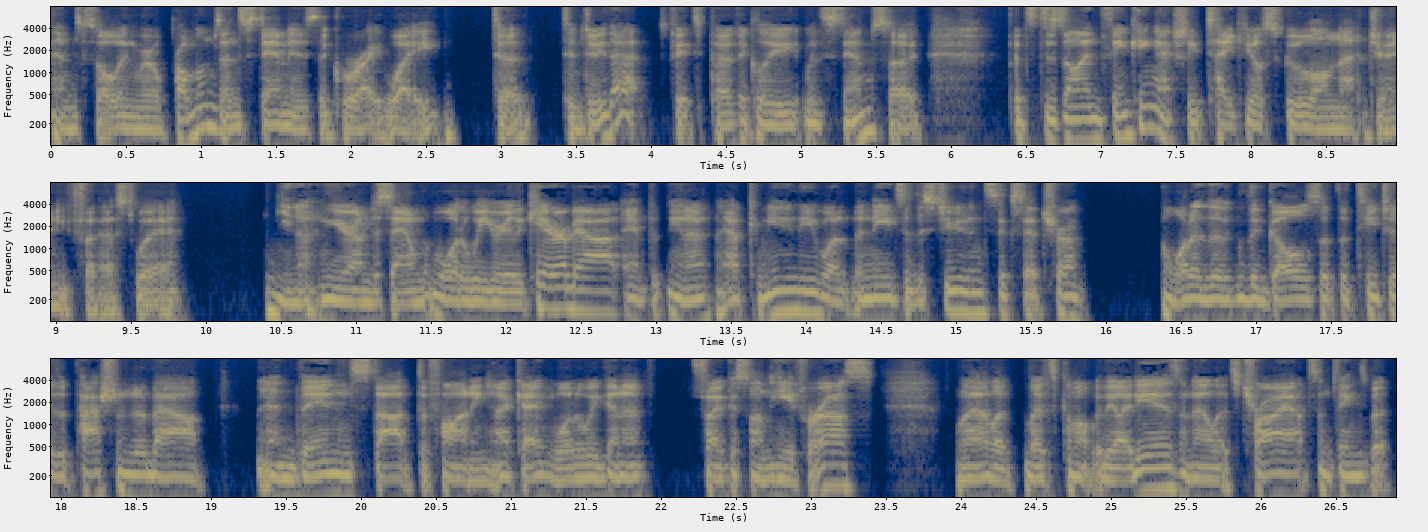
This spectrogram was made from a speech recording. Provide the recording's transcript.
and solving real problems. And STEM is the great way to to do that. Fits perfectly with STEM. So if it's design thinking, actually take your school on that journey first where you know you understand what do we really care about and you know our community what are the needs of the students etc what are the, the goals that the teachers are passionate about and then start defining okay what are we going to focus on here for us? Well let, let's come up with the ideas and now let's try out some things but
